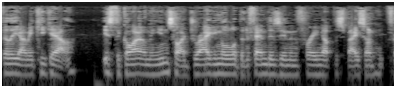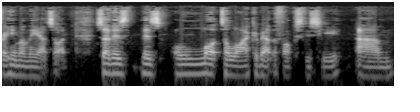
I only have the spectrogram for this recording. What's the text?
Viliami Kikau is the guy on the inside dragging all of the defenders in and freeing up the space on for him on the outside. So there's there's a lot to like about the Fox this year. Um,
